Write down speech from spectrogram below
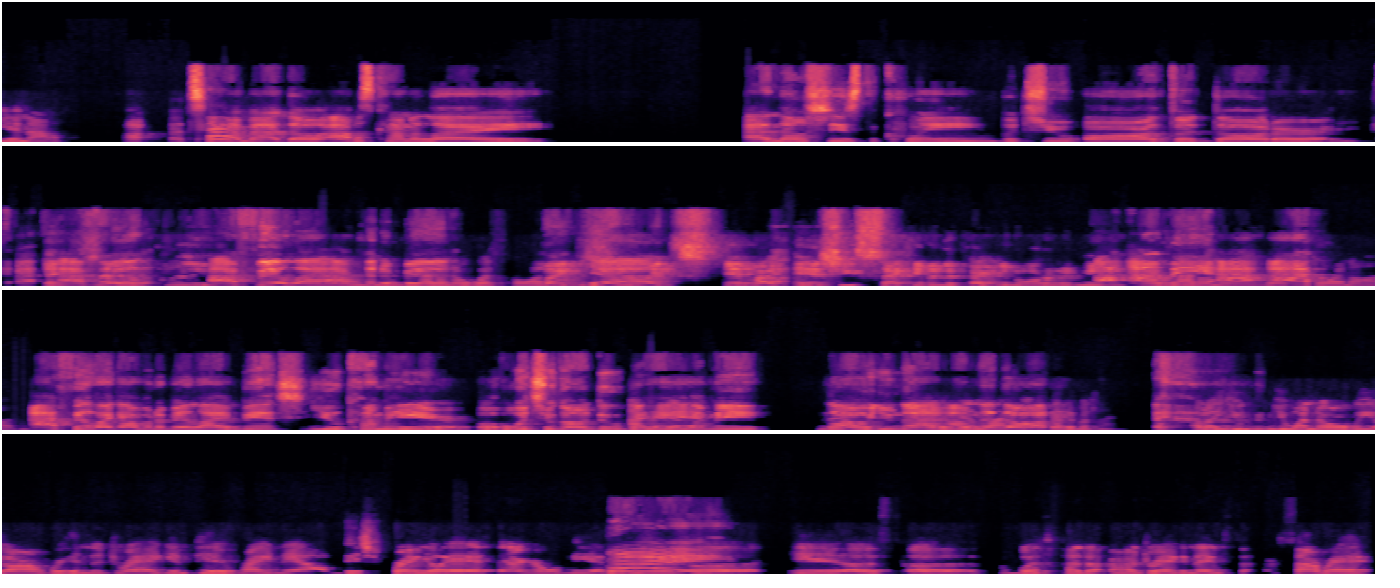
you know, Uh, time out though. I was kind of like, I know she's the queen, but you are the daughter. I, I feel, I feel like I I, could have get- I don't know been. what's going like on. she Yeah. like in my head, she's second in the pecking order to me. I, I I mean, don't know I, what's I, going on. I feel like I would have been like, bitch, you come here. Uh, What you gonna do? I'd Behead like- me? No, you're not. I'd have I'm the like, daughter. been like, I'm like, you, you want to know where we are? We're in the dragon pit right now, bitch. Bring your ass down here with me and me and uh, in uh, uh, what's her, her dragon name? Syrax,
